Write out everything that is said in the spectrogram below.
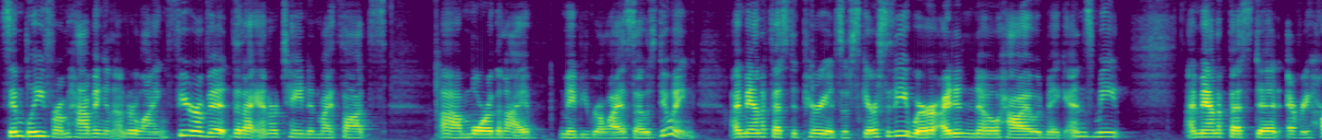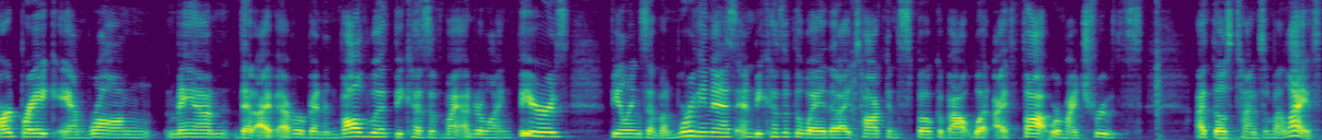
simply from having an underlying fear of it that I entertained in my thoughts uh, more than I maybe realized I was doing. I manifested periods of scarcity where I didn't know how I would make ends meet. I manifested every heartbreak and wrong man that I've ever been involved with because of my underlying fears, feelings of unworthiness, and because of the way that I talked and spoke about what I thought were my truths at those times in my life.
